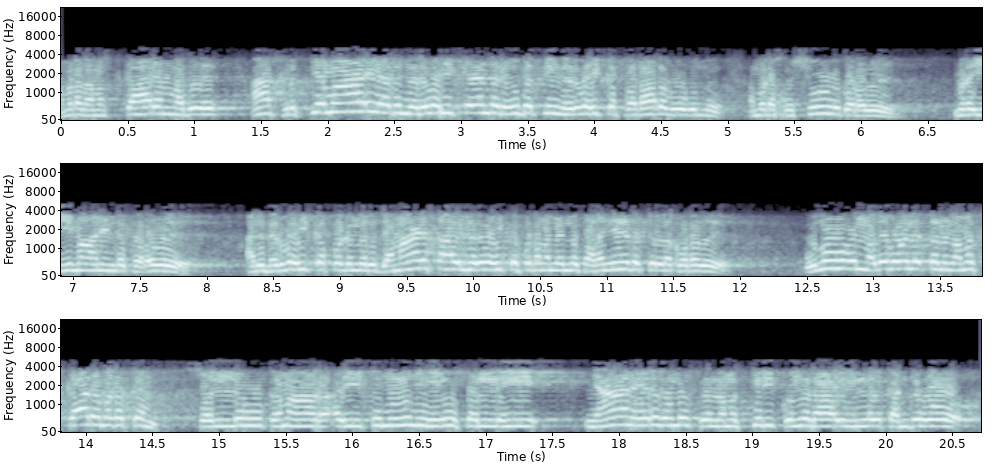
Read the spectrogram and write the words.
നമ്മുടെ നമസ്കാരം അത് ആ കൃത്യമായി അത് നിർവഹിക്കേണ്ട രൂപത്തിൽ നിർവഹിക്കപ്പെടാതെ പോകുന്നു. നമ്മുടെ ഹുഷൂൾ കുറവ് നമ്മുടെ ഈമാനിന്റെ കുറവ് അത് നിർവഹിക്കപ്പെടുന്ന ഒരു ജമായത്തായി നിർവഹിക്കപ്പെടണമെന്ന് പറഞ്ഞിടത്തുള്ള കുറവ്. ഉലൂവും അതുപോലെ തന്നെ നമസ്കാരമടക്കം. ഞാൻ ഏത് നമസ്കരിക്കുന്നതായി നിങ്ങൾ കണ്ടുവോ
